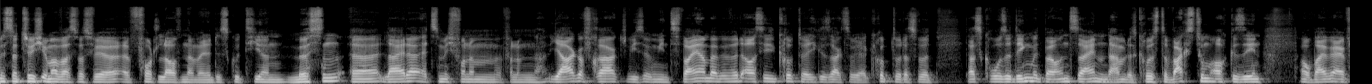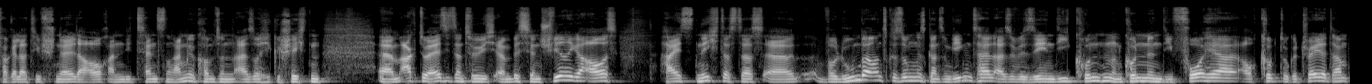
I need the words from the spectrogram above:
ist natürlich immer was, was wir äh, fortlaufend am Ende diskutieren müssen, äh, leider. Hättest du mich von einem, von einem Jahr gefragt, wie es irgendwie in zwei Jahren bei Vivid aussieht, Krypto, hätte ich gesagt, so ja, Krypto, das wird das große Ding mit bei uns sein. Und da haben wir das größte Wachstum auch gesehen, auch weil wir einfach relativ schnell da auch an Lizenzen rangekommen sind und all solche Geschichten. Ähm, aktuell sieht es natürlich ein bisschen schwieriger aus heißt nicht, dass das äh, Volumen bei uns gesungen ist, ganz im Gegenteil. Also wir sehen die Kunden und Kundinnen, die vorher auch Krypto getradet haben,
